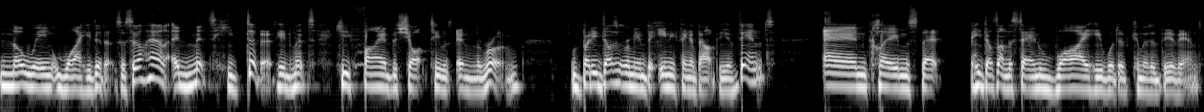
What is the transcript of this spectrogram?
knowing why he did it. So Sirhan admits he did it. He admits he fired the shots, he was in the room but he doesn't remember anything about the event and claims that he doesn't understand why he would have committed the event,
